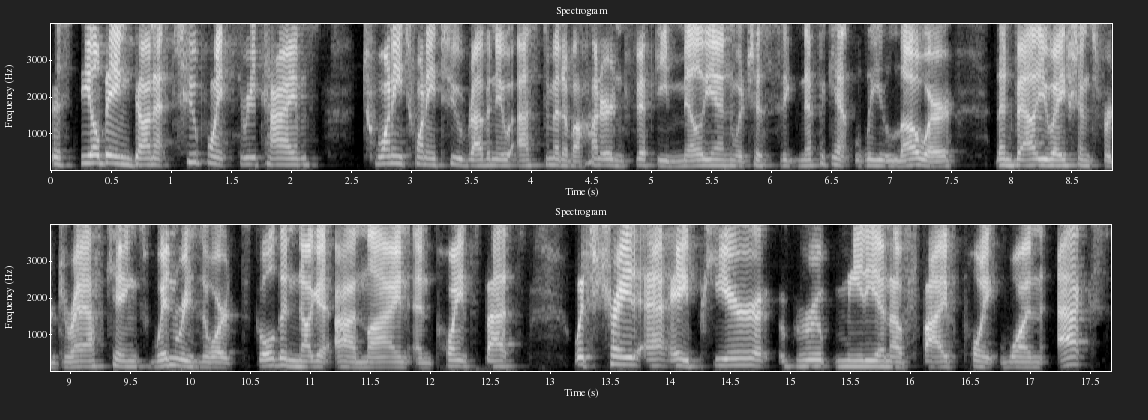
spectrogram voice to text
This deal being done at 2.3 times 2022 revenue estimate of 150 million, which is significantly lower than valuations for DraftKings, Wynn Resorts, Golden Nugget Online, and PointsBets, which trade at a peer group median of 5.1x.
